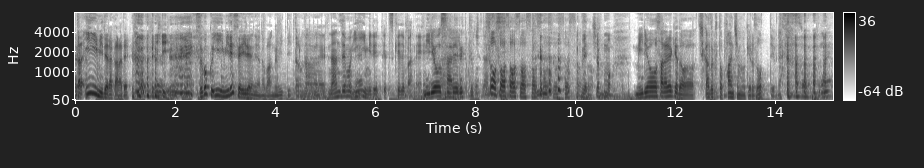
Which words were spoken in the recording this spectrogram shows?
ただて。いい意味でだからで。ねすごくいい意味でセイレーンのような番組って言ったので、あのね何でもいい意味でってつければね。魅了されるってことだね。そうそうそうそうそうそうそうそうそう めっちゃもう。魅了されるけど近づくとパンチも受けるぞっていうね。そうだね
